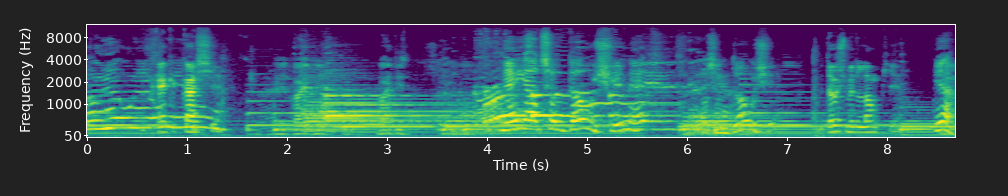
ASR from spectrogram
oh, Gekke kastje. Waar je die, waar je die, Nee, je had zo'n doosje net. Dat was een doosje. Een doosje met een lampje. Ja,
